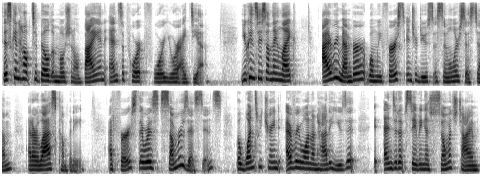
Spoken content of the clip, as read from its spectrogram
This can help to build emotional buy in and support for your idea. You can say something like, I remember when we first introduced a similar system at our last company. At first, there was some resistance, but once we trained everyone on how to use it, it ended up saving us so much time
